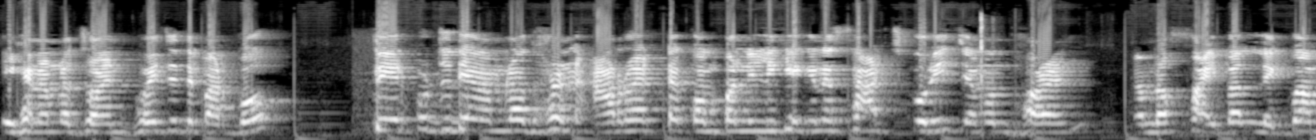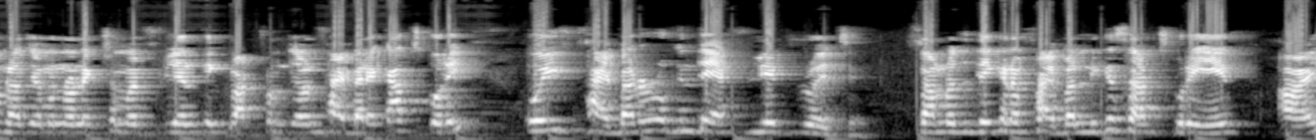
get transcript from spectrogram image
এখানে আমরা জয়েন হয়ে যেতে পারব। তো এরপর যদি আমরা ধরেন আরও একটা কোম্পানি লিখে এখানে সার্চ করি, যেমন ধরেন আমরা ফাইবার লিখব। আমরা যেমন অনেক সময় ফ্রিল্যান্সিং প্ল্যাটফর্ম যেমন ফাইবারে কাজ করি, ওই ফাইবারেরও কিন্তু অ্যাফিলিয়েট রয়েছে। তো আমরা যদি এখানে ফাইবার লিখে সার্চ করি F I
